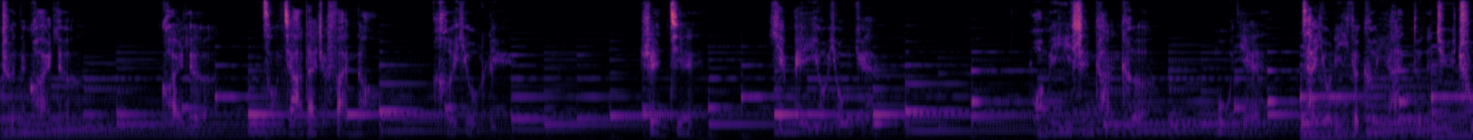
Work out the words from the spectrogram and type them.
纯的快乐，快乐总夹带着烦恼和忧虑。人间也没有永远。我们一生坎坷，暮年才有了一个可以安顿的居处。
